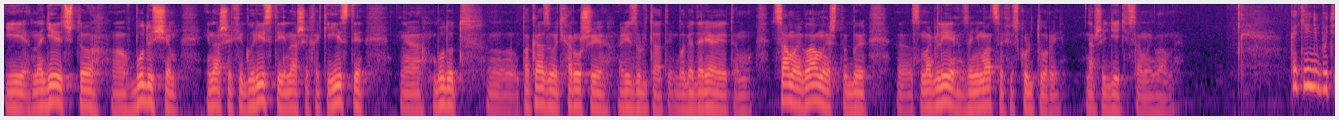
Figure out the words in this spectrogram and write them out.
И надеюсь, что э, в будущем и наши фигуристы, и наши хоккеисты Э, будут э, показывать хорошие результаты благодаря этому. Самое главное, чтобы смогли заниматься физкультурой. Наши дети самое главное. Какие-нибудь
